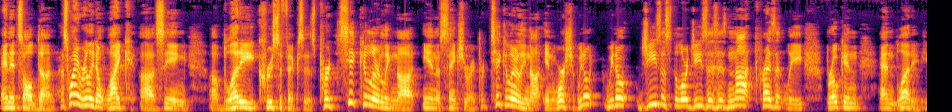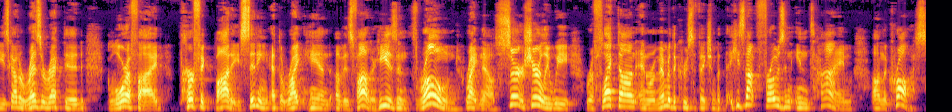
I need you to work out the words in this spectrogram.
and it's all done. That's why I really don't like uh, seeing uh, bloody crucifixes, particularly not in a sanctuary, particularly not in worship. We don't, we don't, Jesus, the Lord Jesus, is not presently broken and bloodied. He's got a resurrected, glorified, perfect body sitting at the right hand of his Father. He is enthroned right now. Sir, surely we reflect on and remember the crucifixion, but he's not frozen in time on the cross.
